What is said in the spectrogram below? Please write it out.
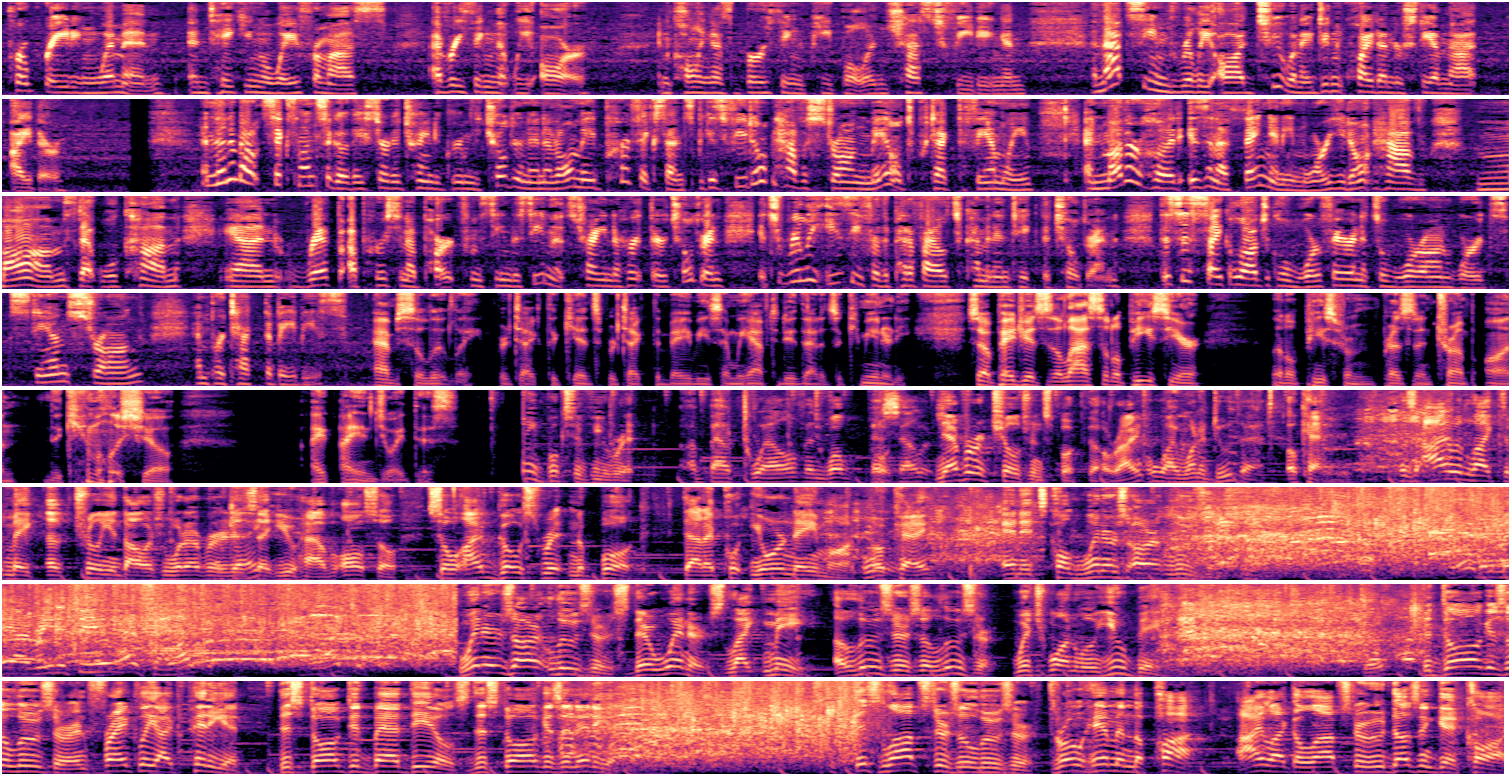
appropriating women and taking away from us everything that we are and calling us birthing people and chest feeding and and that seemed really odd too and I didn't quite understand that either. And then about six months ago, they started trying to groom the children, and it all made perfect sense because if you don't have a strong male to protect the family, and motherhood isn't a thing anymore, you don't have moms that will come and rip a person apart from seam to seam that's trying to hurt their children, it's really easy for the pedophiles to come in and take the children. This is psychological warfare, and it's a war on words. Stand strong and protect the babies. Absolutely. Protect the kids, protect the babies, and we have to do that as a community. So, Patriots, the last little piece here, little piece from President Trump on the Kimmel show. I, I enjoyed this. How many books have you written? About 12 and 12 bestsellers. Never a children's book, though, right? Oh, I want to do that. Okay. Because I would like to make a trillion dollars or whatever it is that you have also. So I've ghost written a book that I put your name on, okay? And it's called Winners Aren't Losers. May I read it to you? Yes, I like it. I like it. Winners aren't losers. They're winners, like me. A loser's a loser. Which one will you be? The dog is a loser, and frankly, I pity it. This dog did bad deals. This dog is an idiot. This lobster's a loser. Throw him in the pot. I like a lobster who doesn't get caught.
